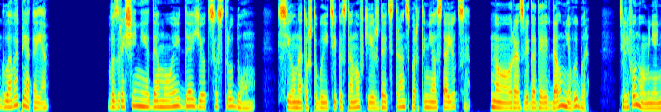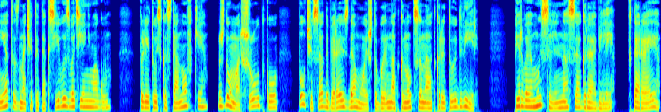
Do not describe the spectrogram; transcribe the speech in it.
Глава пятая. Возвращение домой дается с трудом. Сил на то, чтобы идти к остановке и ждать транспорта, не остается. Но разве Гадаев дал мне выбор? Телефона у меня нет, значит, и такси вызвать я не могу. Плетусь к остановке, жду маршрутку, полчаса добираюсь домой, чтобы наткнуться на открытую дверь. Первая мысль — нас ограбили. Вторая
